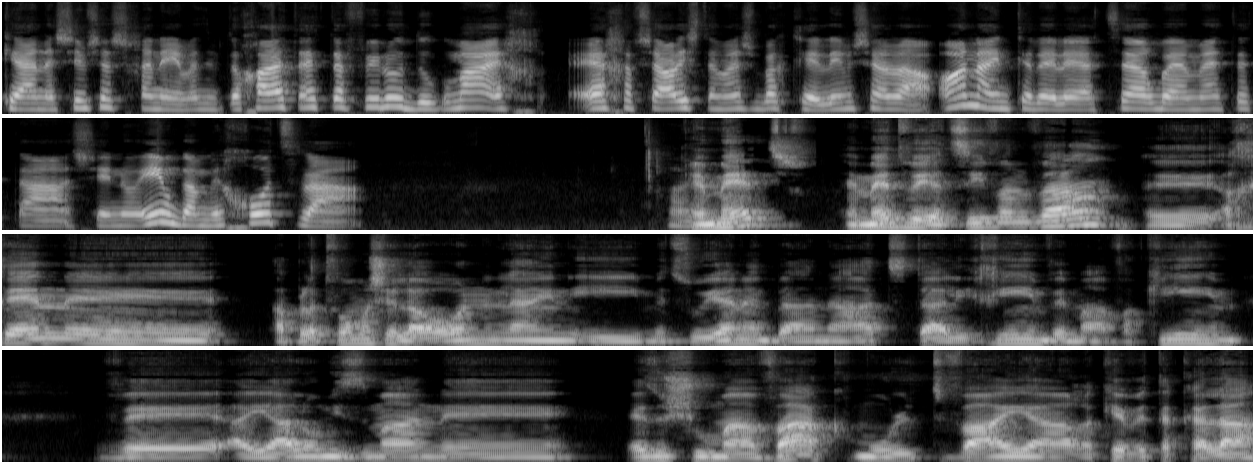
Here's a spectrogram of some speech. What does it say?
כאנשים של שכנים. אז אם תוכל לתת אפילו דוגמה איך, איך אפשר להשתמש בכלים של האונליין כדי לייצר באמת את השינויים גם מחוץ ל... אמת, אמת ויציב ענווה, אה, אכן אה, הפלטפורמה של האונליין היא מצוינת בהנעת תהליכים ומאבקים והיה לא מזמן אה, איזשהו מאבק מול תוואי הרכבת הקלה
